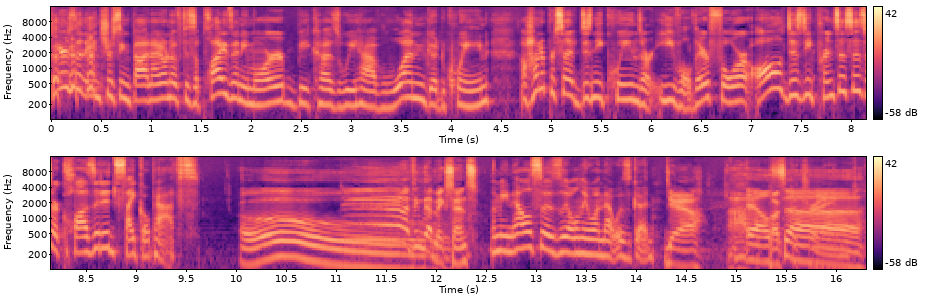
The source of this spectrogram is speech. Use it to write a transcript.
here's an interesting thought, and I don't know if this applies anymore because we have one good queen. 100% of Disney queens are evil. Therefore, all Disney princesses are closeted psychopaths. Oh, Yeah, I think that makes sense. I mean, Elsa is the only one that was good. Yeah. Ah, buck Elsa.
